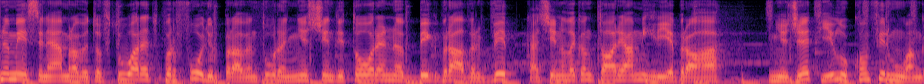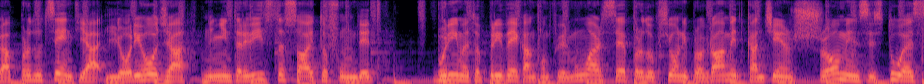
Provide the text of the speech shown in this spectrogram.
Në mesin e emrave të ftuar e të përfolur për aventurën njëqindditore në Big Brother VIP, ka qenë dhe këngëtarja Mihrije Braha. Një gjë e tillë u konfirmua nga producentja Lori Hoxha në një intervistë të saj të fundit. Burime të Prive kanë konfirmuar se produksioni i programit kanë qenë shumë insistues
